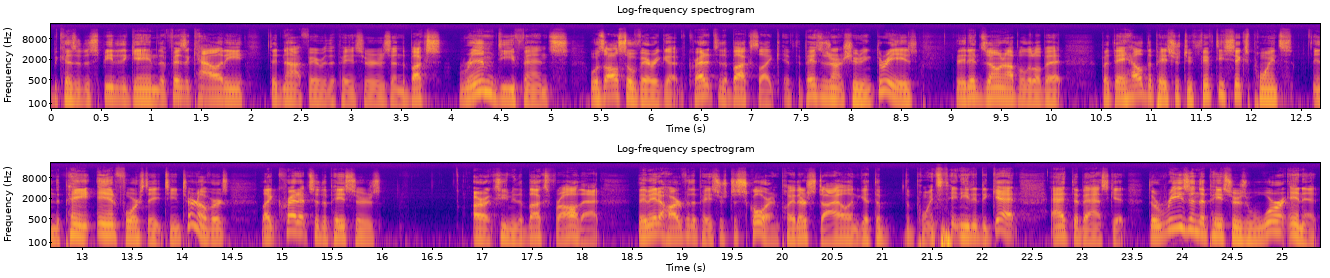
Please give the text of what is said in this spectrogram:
because of the speed of the game. The physicality did not favor the Pacers, and the Bucks' rim defense was also very good. Credit to the Bucks. Like if the Pacers aren't shooting threes, they did zone up a little bit, but they held the Pacers to 56 points in the paint and forced 18 turnovers. Like credit to the Pacers, or excuse me, the Bucks for all that. They made it hard for the Pacers to score and play their style and get the, the points they needed to get at the basket. The reason the Pacers were in it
